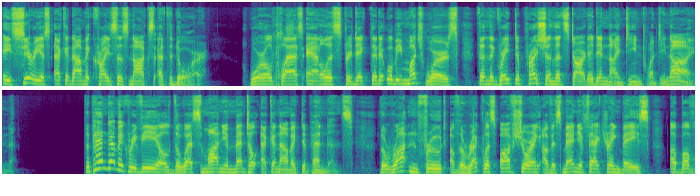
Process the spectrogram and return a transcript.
a serious economic crisis knocks at the door. World class analysts predict that it will be much worse than the Great Depression that started in 1929. The pandemic revealed the West's monumental economic dependence, the rotten fruit of the reckless offshoring of its manufacturing base, above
